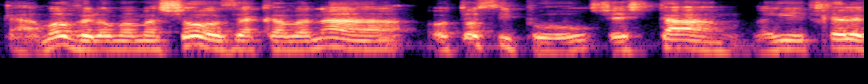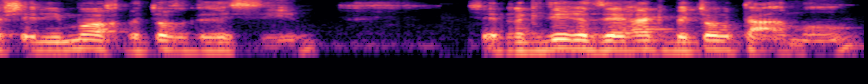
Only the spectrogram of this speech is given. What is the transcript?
טעמו ולא ממשו, זה הכוונה, אותו סיפור, שיש טעם, נגיד חלב של מוח בתוך גריסים, שנגדיר את זה רק בתור טעמו,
